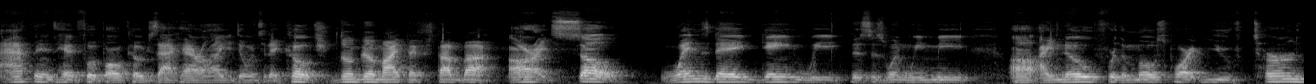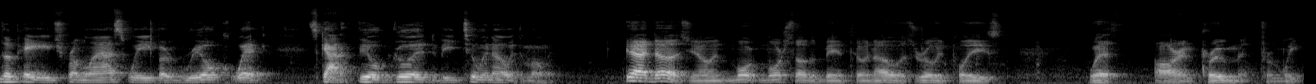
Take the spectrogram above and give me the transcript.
Athens head football coach Zac Harrell. How you doing today, Coach? Doing good, Mike. Thanks for stopping by. All right, so Wednesday game week. This is when we meet. Uh, I know for the most part you've turned the page from last week, but real quick, it's got to feel good to be two and zero oh at the moment. Yeah, it does. You know, and more more so than being two and zero, oh, was really pleased with our improvement from week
